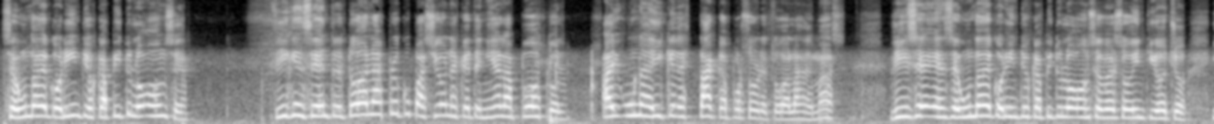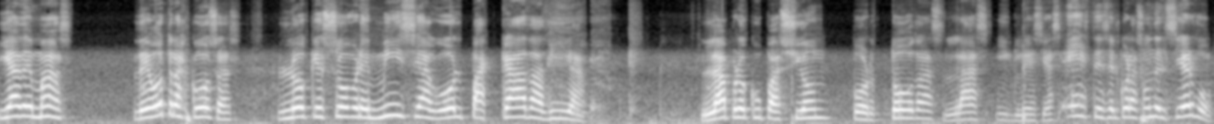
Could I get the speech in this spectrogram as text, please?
Segunda de Corintios capítulo 11, fíjense entre todas las preocupaciones que tenía el apóstol, hay una ahí que destaca por sobre todas las demás. Dice en 2 de Corintios capítulo 11 verso 28, y además de otras cosas, lo que sobre mí se agolpa cada día, la preocupación por todas las iglesias. Este es el corazón del siervo.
